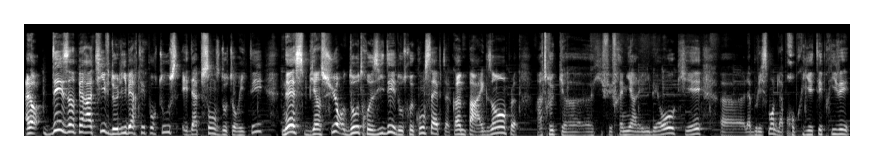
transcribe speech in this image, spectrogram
alors, des impératifs de liberté pour tous et d'absence d'autorité naissent bien sûr d'autres idées, d'autres concepts, comme par exemple un truc euh, qui fait frémir les libéraux, qui est euh, l'abolissement de la propriété privée.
